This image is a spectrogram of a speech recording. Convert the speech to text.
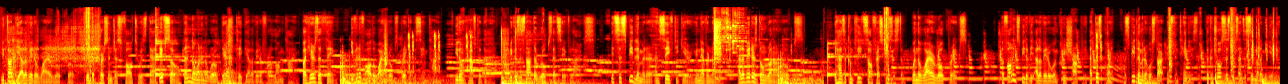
You thought the elevator wire rope broke. Did the person just fall to his death? If so, then no one in the world dares to take the elevator for a long time. But here's the thing, even if all the wire ropes break at the same time, you don't have to die. Because it's not the ropes that save lives. It's the speed limiter and safety gear you never notice. Elevators don't run on ropes. It has a complete self-rescue system. When the wire rope breaks, the falling speed of the elevator will increase sharply. At this point, the speed limiter will start instantaneously. The control system sends a signal immediately.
